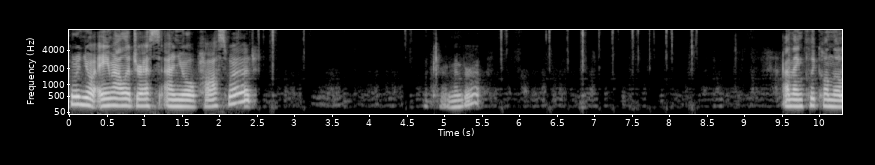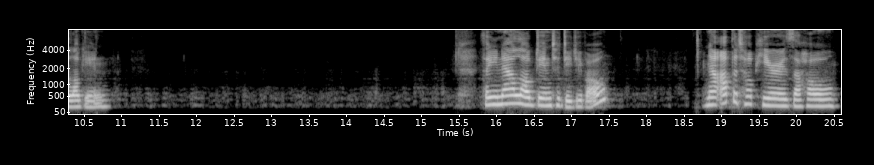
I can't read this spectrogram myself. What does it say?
Put in your email address and your password. I can remember it. And then click on the login. So you're now logged into Digivol. Now up the top here is a whole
